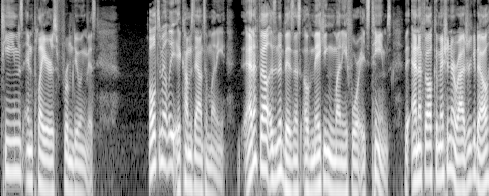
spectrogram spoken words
teams and players from doing this? Ultimately, it comes down to money. The NFL is in the business of making money for its teams. The NFL commissioner, Roger Goodell,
